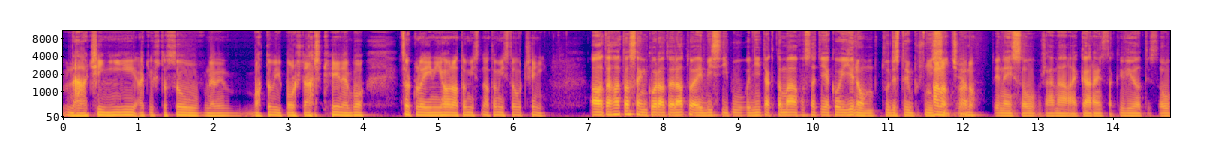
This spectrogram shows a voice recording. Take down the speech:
náčiní, ať už to jsou, nevím, batový polštářky, nebo cokoliv jiného na to, místo, na to místo určení. Ale tahle ta Sencora, teda to ABC původní, tak to má v podstatě jako jenom tu distribuční Ano, síť. ano. Ty nejsou žádná lékárna, nic takového, ty jsou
